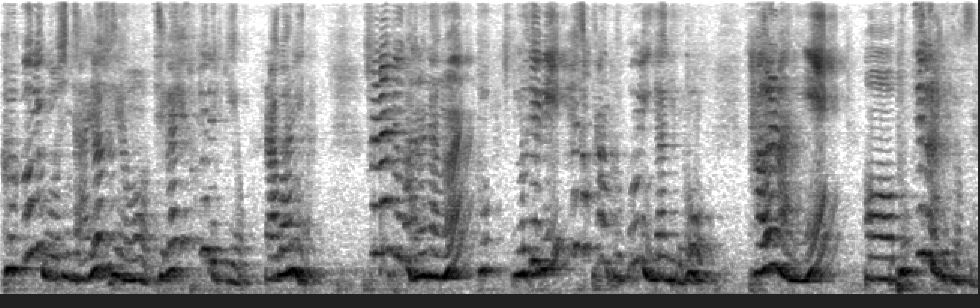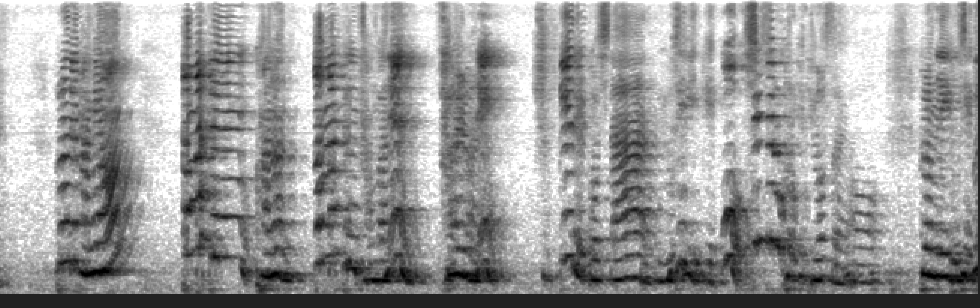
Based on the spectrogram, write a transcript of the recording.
그 꿈이 무엇인지 알려주세요. 제가 해석해드릴게요. 라고 합니다. 술 만든 관원장은 그 요셉이 해석한 그 꿈의 이야기대로 사흘 만에 어, 복직을 하게 되었어요. 그런데 반면 떡 맡은 떡 맡은 장관은 사흘 만에 죽게 될 것이다 라고 요셉이 얘기했고 실제로 그렇게 되었어요. 그런데 요셉은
